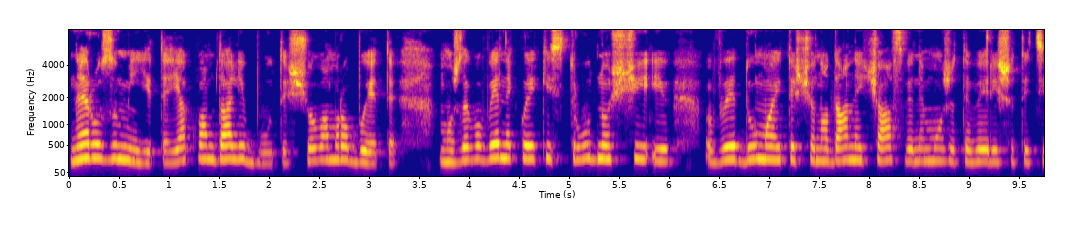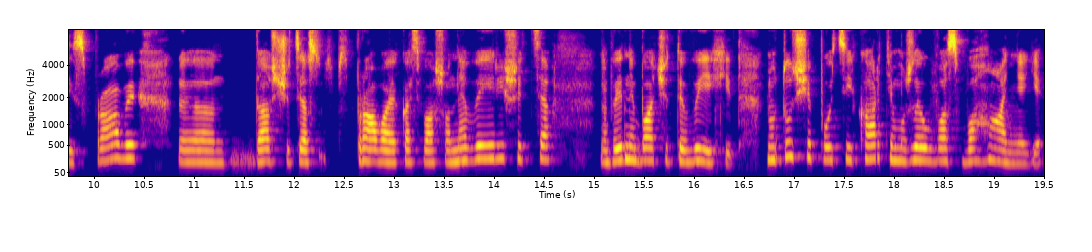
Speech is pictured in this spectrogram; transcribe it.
не розумієте, як вам далі бути, що вам робити. Можливо, виникли якісь труднощі, і ви думаєте, що на даний час ви не можете вирішити ці справи, е, що ця справа якась ваша не вирішиться. Ви не бачите вихід. Ну тут ще по цій карті, можливо, у вас вагання є,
